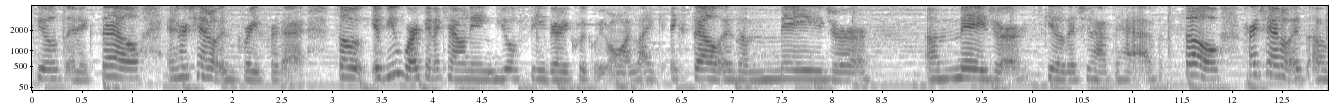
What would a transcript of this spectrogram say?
skills in Excel and her channel is great for that. So if you work in accounting, you'll see very quickly on like Excel is a major a major skill that you have to have. So her channel is a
